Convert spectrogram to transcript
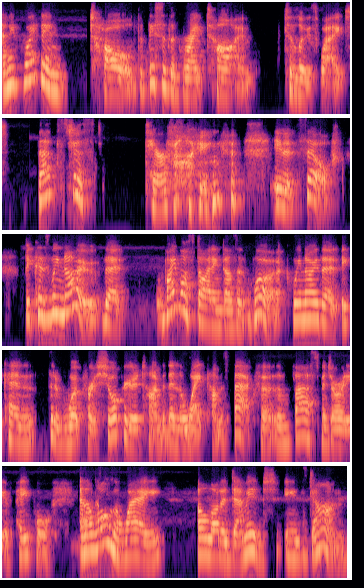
And if we're then told that this is a great time to lose weight, that's just terrifying in itself because we know that weight loss dieting doesn't work. We know that it can sort of work for a short period of time, but then the weight comes back for the vast majority of people. And along the way, a lot of damage is done.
